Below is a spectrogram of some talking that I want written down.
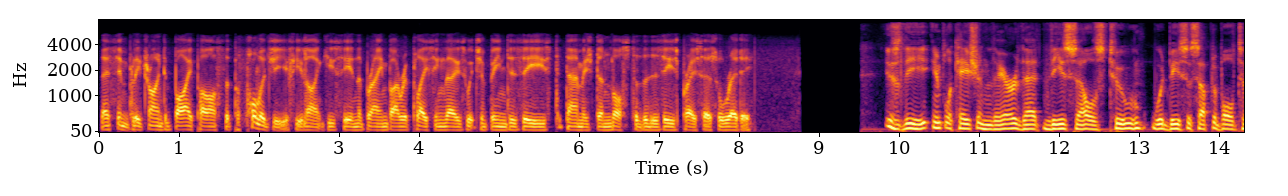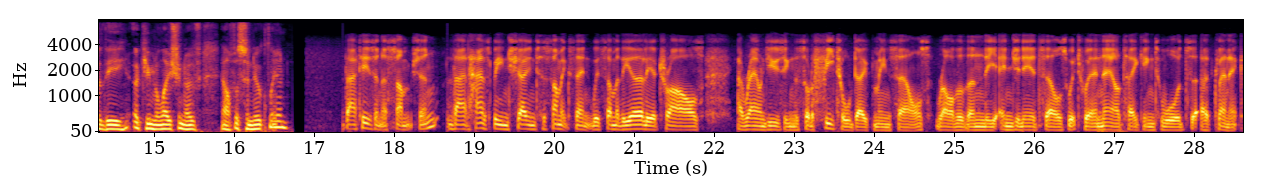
They're simply trying to bypass the pathology, if you like, you see in the brain by replacing those which have been diseased, damaged, and lost to the disease process already. Is the implication there that these cells too would be susceptible to the accumulation of alpha synuclein? That is an assumption. That has been shown to some extent with some of the earlier trials around using the sort of fetal dopamine cells rather than the engineered cells which we're now taking towards a clinic.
